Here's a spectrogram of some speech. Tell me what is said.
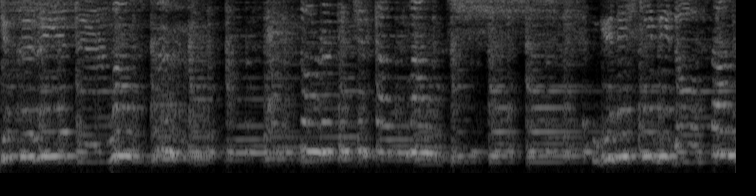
Yukarıya tırman. Sonra küçük saklan. Güneş gibi doğsan.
